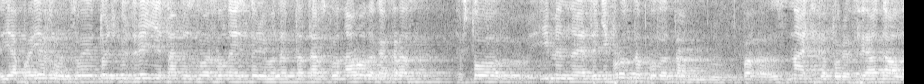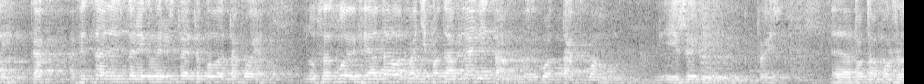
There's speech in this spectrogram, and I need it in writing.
я поехал свою точку зрения там изложил на истории вот этого татарского народа, как раз, что именно это не просто было там знать, которые феодалы, как официальная история говорит, что это было такое, ну, сословие феодалов, они подавляли там вот так, мол, и жили, то есть э, потом уже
